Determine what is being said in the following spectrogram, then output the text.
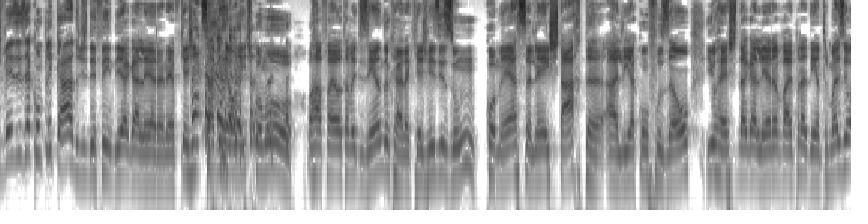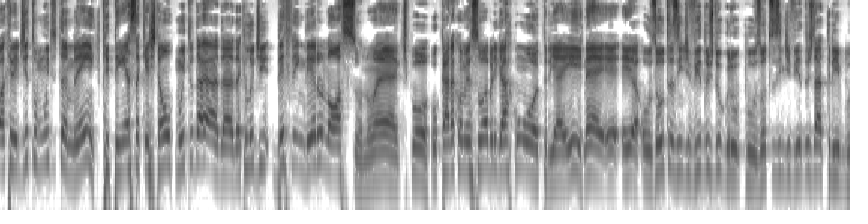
vezes é complicado de defender a galera, né? Porque a gente sabe realmente, como o Rafael tava dizendo, cara, que às vezes um começa, né, starta ali a confusão e o resto da galera vai pra dentro. Mas eu acredito muito também que tem essa questão muito da, da, daquilo de defender o nosso, não é? Tipo, o cara começou a brigar com o outro e aí, né, e- e os outros indivíduos do grupo, os outros indivíduos da tribo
